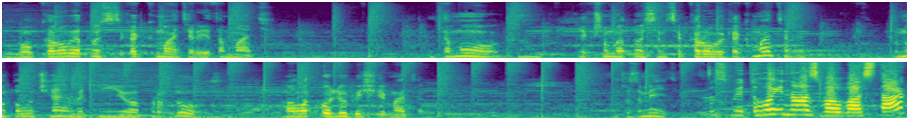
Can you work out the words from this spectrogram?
Бо корові відносяться як к матері, це мать. І тому, якщо ми відносимося к корові як к матері, то мы получаем от нее продукт молоко любящей матери. Розумієте? Розумію, того і назва у вас так?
